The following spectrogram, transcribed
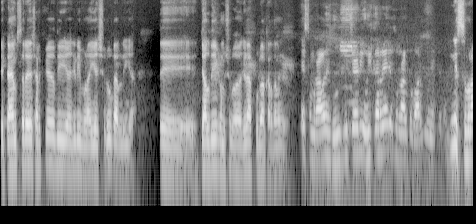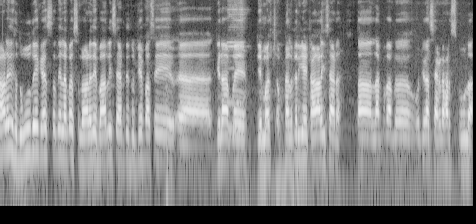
ਤੇ ਟਾਈਮ ਸਿਰ ਸੜਕ ਦੀ ਆ ਜਿਹੜੀ ਬਣਾਈ ਹੈ ਸ਼ੁਰੂ ਕਰ ਲਈ ਆ। ਤੇ ਜਲਦੀ ਇਹ ਕੰਮ ਜਿਹੜਾ ਪੂਰਾ ਕਰ ਦੇਣਗੇ। ਇਹ ਸਮਰਾਲਾ ਦੀ ਹਦੂਦ ਵਿੱਚ ਜਿਹੜੀ ਉਹੀ ਕਰ ਰਹੇ ਆ ਜੋ ਸਮਰਾਲਾ ਤੋਂ ਬਾਹਰ ਵੀ ਹੋਣੇ ਚਾਹੀਦੇ ਨਹੀਂ ਸਮਰਾਲੇ ਦੀ ਹਦੂਦ ਇਹ ਕਹਿ ਸਕਦੇ ਲਗਭਗ ਸਮਰਾਲੇ ਦੇ ਬਾਹਰਲੀ ਸਾਈਡ ਤੇ ਦੂਜੇ ਪਾਸੇ ਅਹ, ਜਿਹੜਾ ਆਪਣੇ ਜੇ ਮਸ- ਗੱਲ ਕਰੀਏ ਟਾਲ ਵਾਲੀ ਸਾਈਡ ਤਾਂ ਲਗਭਗ ਉਹ ਜਿਹੜਾ ਸੈਕੰਡ ਹਾਰਟ ਸਕੂਲ ਆ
